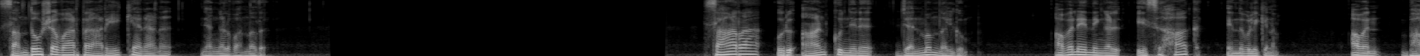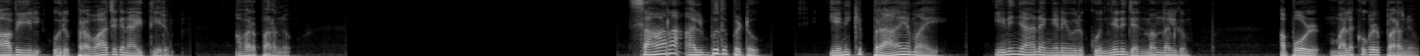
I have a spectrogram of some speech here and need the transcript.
സന്തോഷവാർത്ത അറിയിക്കാനാണ് ഞങ്ങൾ വന്നത്. സാറ ഒരു ആൺകുഞ്ഞിന് ജന്മം നൽകും. അവനെ നിങ്ങൾ ഇസ്ഹാഖ് എന്ന് വിളിക്കണം. അവൻ ഭാവിയിൽ ഒരു പ്രവാചകനായിത്തീരും. അവർ പറഞ്ഞു സാറ അത്ഭുതപ്പെട്ടു. എനിക്ക് പ്രായമായി. ഇനി ഞാൻ എങ്ങനെ ഒരു കുഞ്ഞിന് ജന്മം നൽകും? അപ്പോൾ മലക്കുകൾ പറഞ്ഞു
